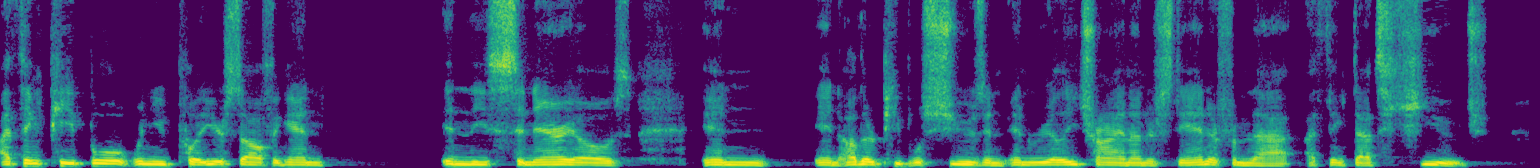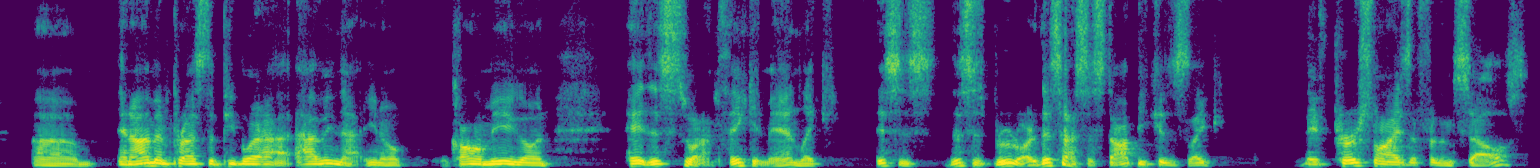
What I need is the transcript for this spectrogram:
i think people when you put yourself again in these scenarios in in other people's shoes and, and really try and understand it from that i think that's huge. Um, and i'm impressed that people are ha- having that you know calling me and going hey this is what i'm thinking man like this is this is brutal or this has to stop because like they've personalized it for themselves.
